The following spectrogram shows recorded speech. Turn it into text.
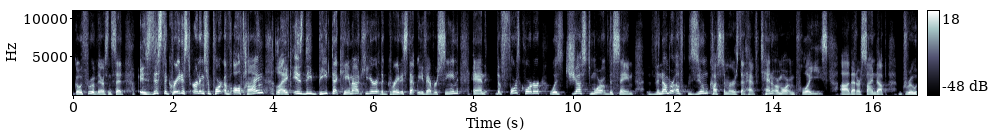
go through of theirs and said, "Is this the greatest earnings report of all time? Like, is the beat that came out here the greatest that we've ever seen?" And the fourth quarter was just more of the same. The number of Zoom customers that have ten or more employees uh, that are signed up grew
